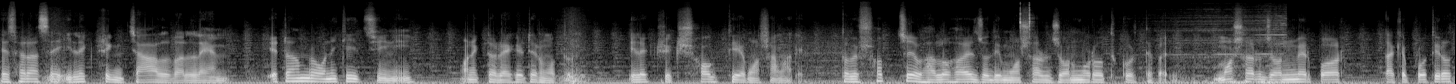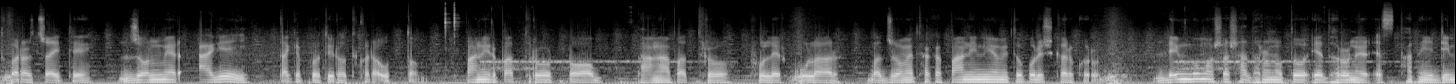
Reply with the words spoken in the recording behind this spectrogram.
এছাড়া আছে ইলেকট্রিক জাল বা ল্যাম্প। এটা আমরা অনেকেই চিনি, অনেকটা র্যাকেটের মতন। ইলেকট্রিক শক দিয়ে মশা মারে। তবে সবচেয়ে ভালো হয় যদি মশার জন্মরোধ করতে পারি। মশার জন্মের পর তাকে প্রতিরোধ করার চাইতে জন্মের আগেই তাকে প্রতিরোধ করা উত্তম। পানির পাত্র, টব, ভাঙা পাত্র, ফুলের কুলার বা জমে থাকা পানি নিয়মিত পরিষ্কার করুন। ডেঙ্গু মশা সাধারণত এ ধরনের স্থানেই ডিম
